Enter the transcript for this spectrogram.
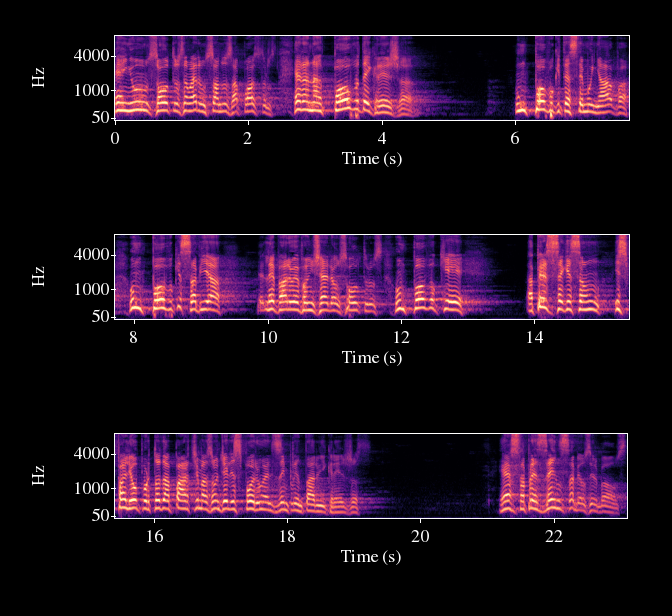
em uns, outros não eram só nos apóstolos, era no povo da igreja. Um povo que testemunhava, um povo que sabia levar o evangelho aos outros, um povo que a perseguição espalhou por toda parte, mas onde eles foram, eles implantaram igrejas. Essa presença, meus irmãos,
